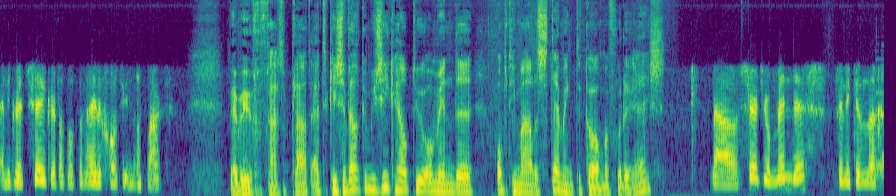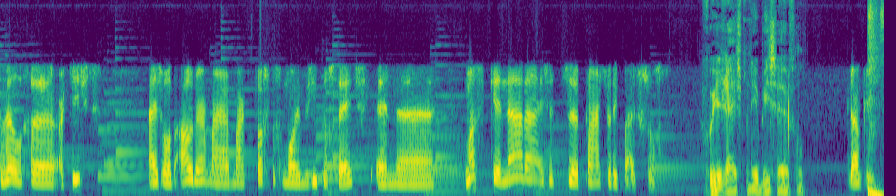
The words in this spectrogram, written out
en ik weet zeker dat dat een hele grote indruk maakt. We hebben u gevraagd een plaat uit te kiezen. Welke muziek helpt u om in de optimale stemming te komen voor de reis? Nou, Sergio Mendes vind ik een geweldige artiest. Hij is wel wat ouder, maar maakt prachtige mooie muziek nog steeds. En uh, Mas Nada is het plaatje wat ik heb uitgezocht. Goeie reis, meneer Biesheuvel. Dank u.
